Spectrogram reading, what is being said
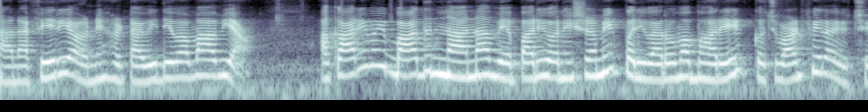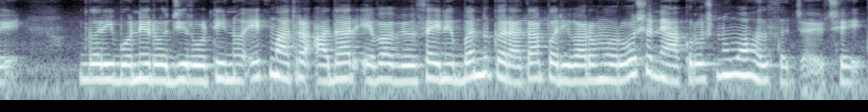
નાના ફેરિયાઓને હટાવી દેવામાં આવ્યા. આ કાર્યવાહી બાદ નાના વેપારીઓ અને શ્રમિક પરિવારોમાં ભારે કચવાટ ફેલાયો છે. ગરીબોને રોજીરોટીનો એકમાત્ર આધાર એવા વ્યવસાયને બંધ કરાતા પરિવારોમાં રોષ અને આક્રોશનો માહોલ સર્જાયો છે.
